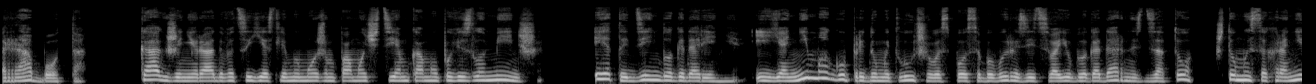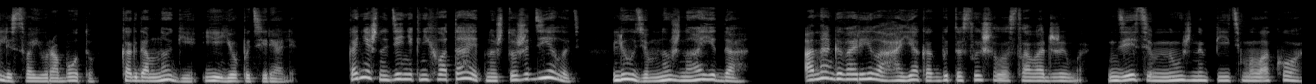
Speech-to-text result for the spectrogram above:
работа. Как же не радоваться, если мы можем помочь тем, кому повезло меньше? Это День Благодарения, и я не могу придумать лучшего способа выразить свою благодарность за то, что мы сохранили свою работу, когда многие ее потеряли. Конечно, денег не хватает, но что же делать? Людям нужна еда. Она говорила, а я как будто слышала слова Джима. Детям нужно пить молоко.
